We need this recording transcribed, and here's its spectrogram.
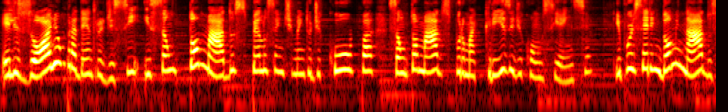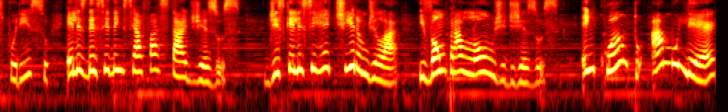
Eles olham para dentro de si e são tomados pelo sentimento de culpa, são tomados por uma crise de consciência e por serem dominados por isso, eles decidem se afastar de Jesus. Diz que eles se retiram de lá e vão para longe de Jesus, enquanto a mulher,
